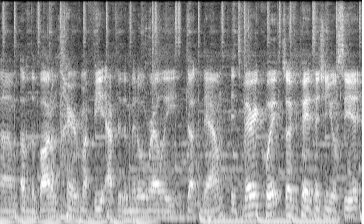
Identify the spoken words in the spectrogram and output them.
um, of the bottom layer of my feet after the middle rally ducked down. It's very quick, so if you pay attention, you'll see it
